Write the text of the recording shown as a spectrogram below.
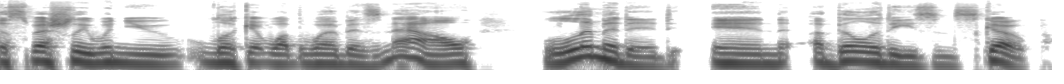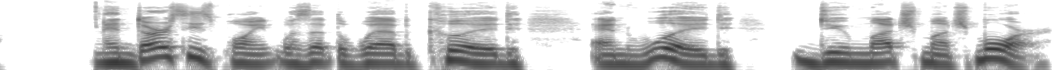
especially when you look at what the web is now, limited in abilities and scope. And Darcy's point was that the web could and would do much, much more.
